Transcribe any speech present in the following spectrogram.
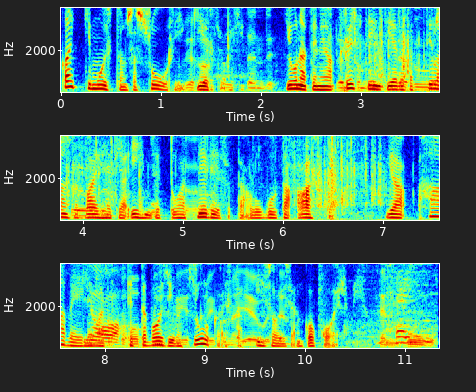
kaikki muistonsa suuriin kirjoihin. Junatin ja Kristiin tietävät tilansa vaiheet ja ihmiset 1400-luvulta asti ja haaveilevat, että voisivat julkaista isoisän kokoelmia. En bok.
